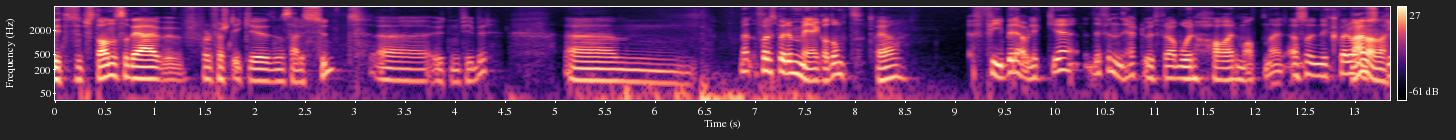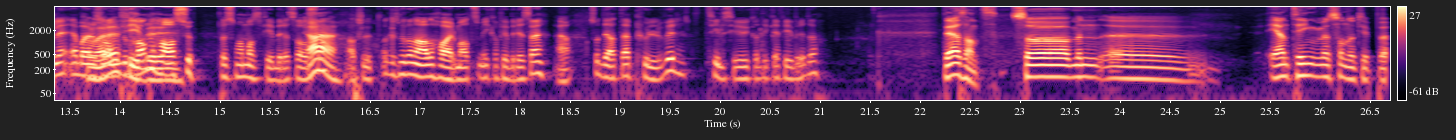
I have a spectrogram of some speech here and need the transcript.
lite substans. Og det er for det første ikke noe særlig sunt uh, uten fiber. Um, Men for å spørre megadumt ja. Fiber er vel ikke definert ut fra hvor hard maten er? Altså Det kan være Nei, nei, nei. vanskelig. Bare sånn, du kan fiber kan ha suppe som har masse fiber i seg også. ja, ja, absolutt. Akkurat som du kan ha hardmat som ikke har fiber i seg. Ja. Så det at det er pulver, tilsier jo ikke at det ikke er fiber i det. Det er sant. Så, men én ting med sånne type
